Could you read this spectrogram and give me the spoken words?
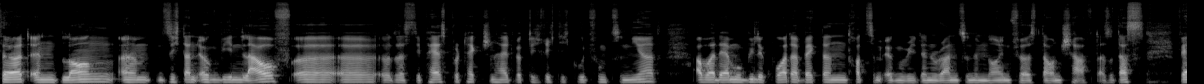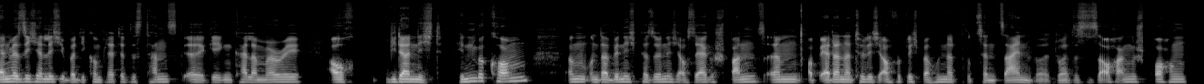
Third and Long ähm, sich dann irgendwie einen Lauf, äh, äh, dass die Pass Protection halt wirklich richtig gut funktioniert, aber der mobile Quarterback dann trotzdem irgendwie den Run zu einem neuen First Down schafft. Also das werden wir sicherlich über die komplette Distanz äh, gegen Kyler Murray auch wieder nicht hinbekommen. Ähm, und da bin ich persönlich auch sehr gespannt, ähm, ob er dann natürlich auch wirklich bei 100 Prozent sein wird. Du hattest es auch angesprochen.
